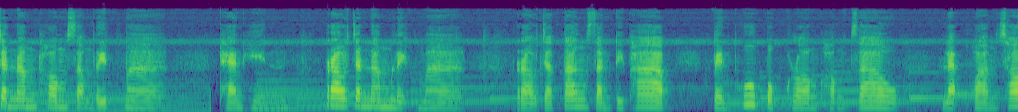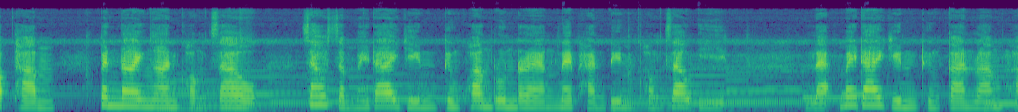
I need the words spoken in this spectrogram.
จะนำทองสำริดมา แทนหิน เราจะนำเหล็กมา เราจะตั้งสันติภาพเป็นผู้ปกครองของเจ้า และความชอบธรรม เป็นนายงานของเจ้า เจ้าจะไม่ได้ยินถึงความรุนแรงในแผ่นดินของเจ้าอีก และไม่ได้ยินถึงการล้างผล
